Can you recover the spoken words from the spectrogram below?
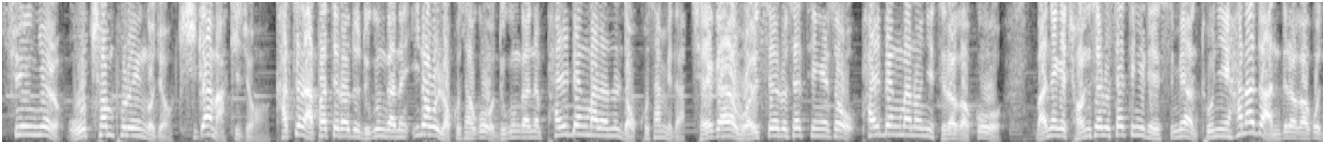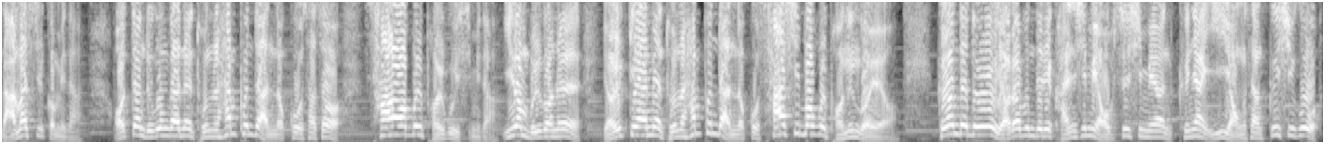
수익률 5000%인 거죠. 기가 막히죠. 같은 아파트라도 누군가는 1억을 넣고 사고 누군가는 800만 원을 넣고 삽니다. 제가 월세로 세팅해서 800만 원이 들어갔고 만약에 전세로 세팅이 됐으면 돈이 하나도 안 들어가고 남았을 겁니다. 어떤 누군가는 돈을 한 푼도 안 넣고 사서 4억을 벌고 있습니다. 이런 물건을 10개 하면 돈을 한 푼도 안 넣고 40억을 버는 거예요. 그런데도 여러분들이 관심이 없으시면 그냥 이 영상 끄시고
